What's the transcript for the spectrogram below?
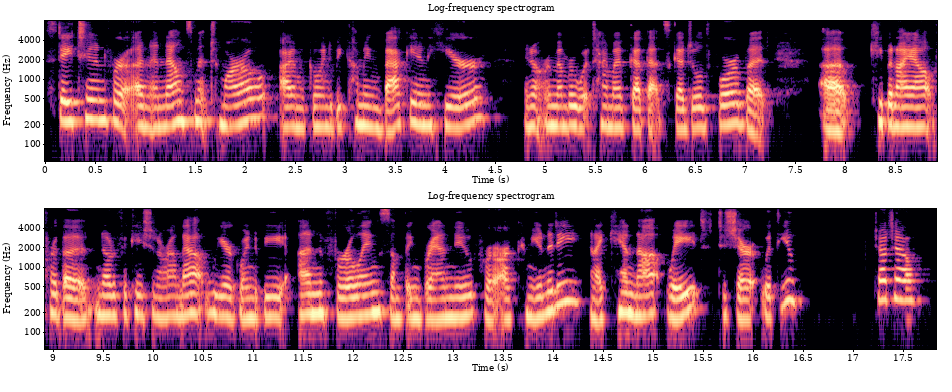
Stay tuned for an announcement tomorrow. I'm going to be coming back in here. I don't remember what time I've got that scheduled for, but uh, keep an eye out for the notification around that. We are going to be unfurling something brand new for our community, and I cannot wait to share it with you. Ciao, ciao.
